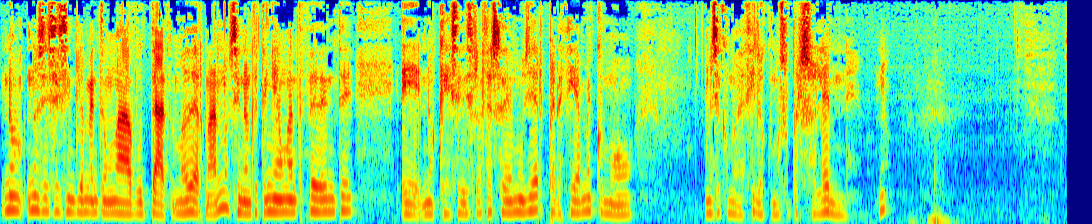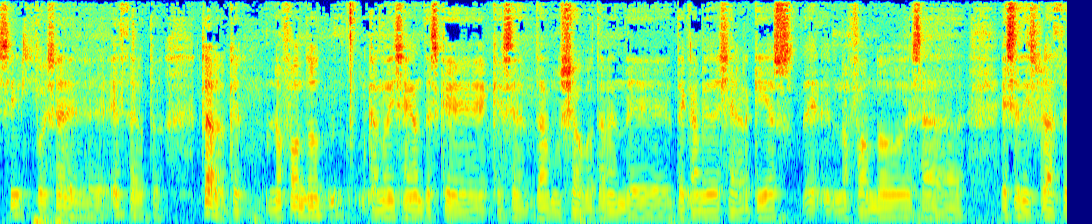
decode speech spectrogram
Non, non sei se é simplemente unha butad moderna, ¿no? Sino que tiña un antecedente eh, no que ese disfrazarse de muller parecíame como, non sei como decirlo, como super solemne. Sí, pois é, é certo. Claro, que no fondo, cando dixen antes que, que se dá un xogo tamén de, de cambio de xerarquías, eh, no fondo esa, ese disfrace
